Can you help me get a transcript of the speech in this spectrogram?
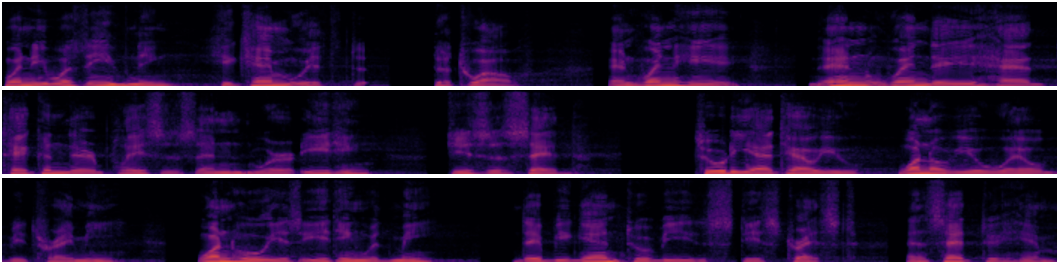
When it was evening, he came with the twelve. And when he and when they had taken their places and were eating, Jesus said, Truly I tell you, one of you will betray me, one who is eating with me. They began to be distressed and said to him,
